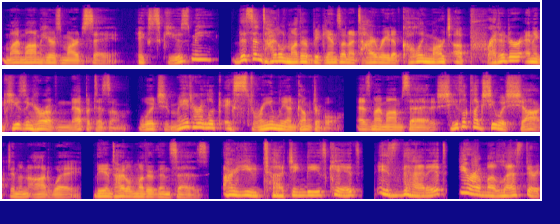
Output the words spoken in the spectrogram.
My mom hears Marge say, Excuse me? This entitled mother begins on a tirade of calling Marge a predator and accusing her of nepotism, which made her look extremely uncomfortable. As my mom said, she looked like she was shocked in an odd way. The entitled mother then says, Are you touching these kids? Is that it? You're a molester.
